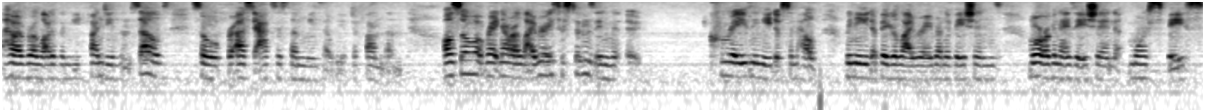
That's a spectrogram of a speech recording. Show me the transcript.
However, a lot of them need funding themselves, so for us to access them means that we have to fund them. Also, right now our library system's in uh, crazy need of some help. We need a bigger library, renovations, more organization, more space.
